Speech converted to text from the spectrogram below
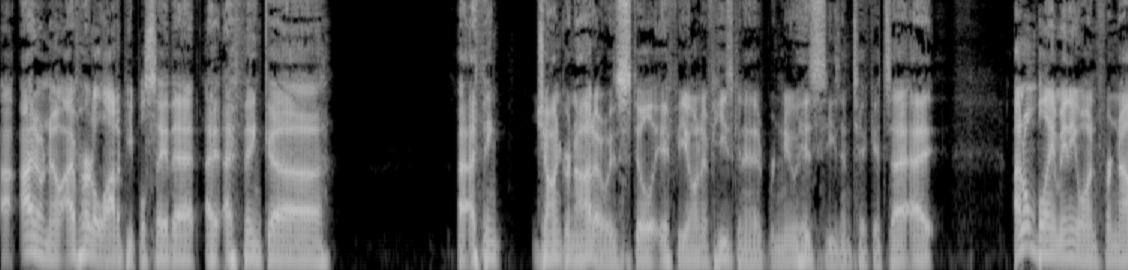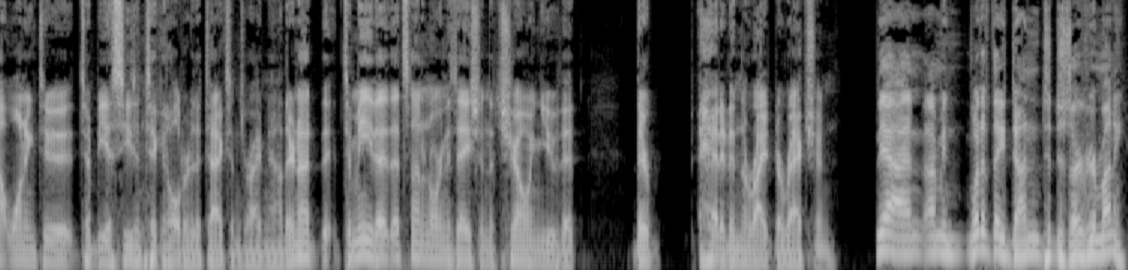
I, don't know. I've heard a lot of people say that. I, I think uh, I I think John Granato is still iffy on if he's going to renew his season tickets. I, I I don't blame anyone for not wanting to to be a season ticket holder to the Texans right now. They're not to me that that's not an organization that's showing you that they're headed in the right direction. Yeah, and I mean, what have they done to deserve your money?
